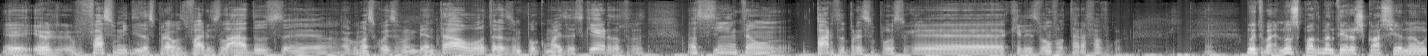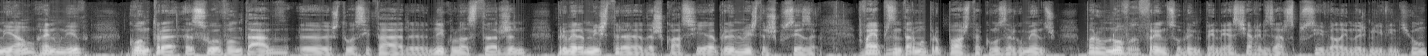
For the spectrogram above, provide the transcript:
eh, eu faço medidas para os vários lados, eh, algumas coisas ambiental, outras um pouco mais à esquerda, outras assim, então parte do pressuposto que, que eles vão votar a favor. Muito bem, não se pode manter a Escócia na União, Reino Unido, contra a sua vontade. Eh, estou a citar eh, Nicola Sturgeon, Primeira-Ministra da Escócia. A Primeira-Ministra escocesa vai apresentar uma proposta com os argumentos para um novo referendo sobre a independência, a realizar-se possível em 2021.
